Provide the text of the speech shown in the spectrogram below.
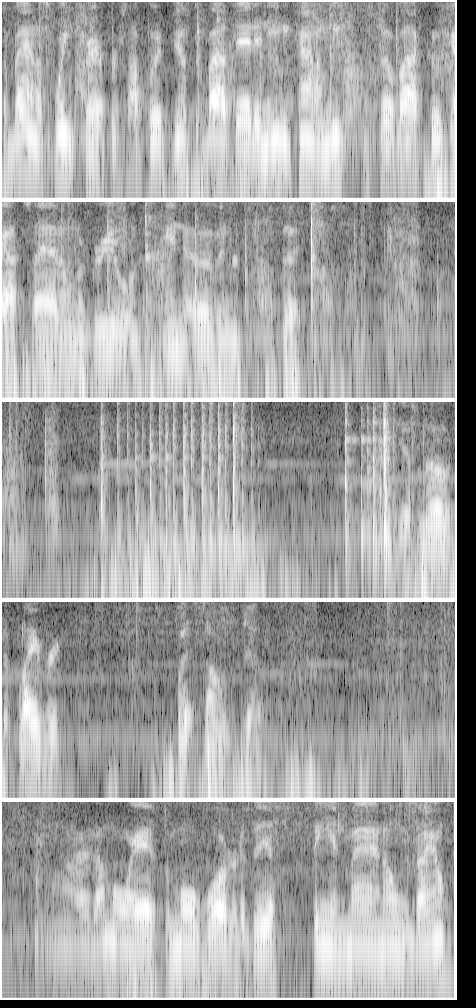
Savannah sweet peppers. I put just about that in any kind of meats and stuff I cook outside on the grill and in the oven and such. Just love the flavor it puts on stuff. All right, I'm gonna add some more water to this, thin mine on down.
